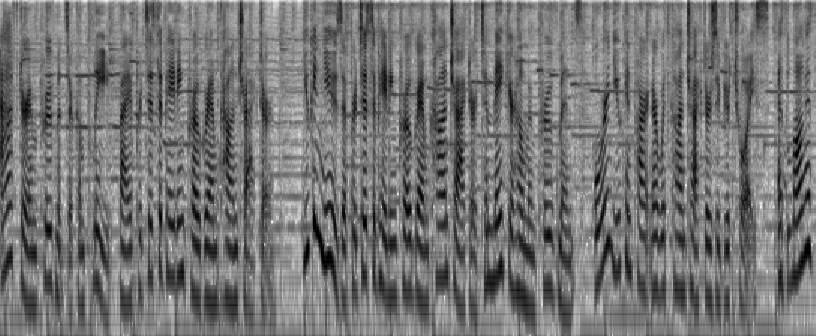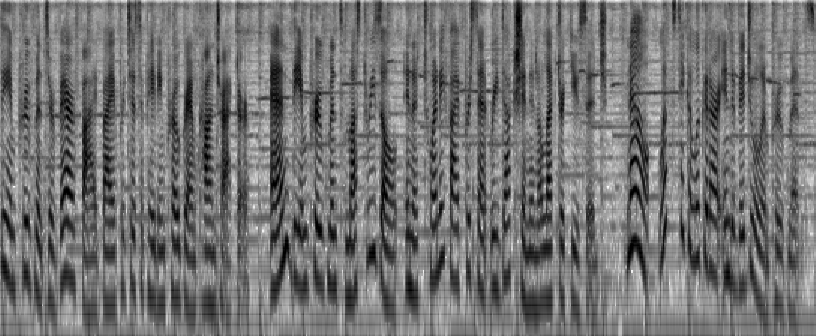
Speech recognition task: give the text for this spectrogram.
after improvements are complete by a participating program contractor. You can use a participating program contractor to make your home improvements, or you can partner with contractors of your choice, as long as the improvements are verified by a participating program contractor. And the improvements must result in a 25% reduction in electric usage. Now, let's take a look at our individual improvements.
